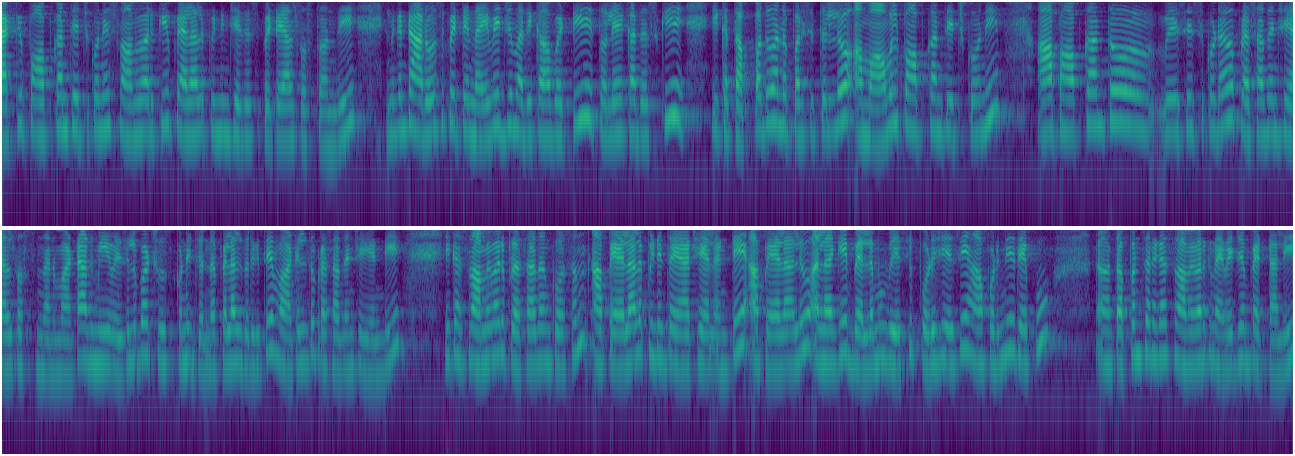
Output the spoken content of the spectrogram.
యాక్టివ్ పాప్కార్న్ తెచ్చుకొని స్వామివారికి పేలాల పిండిని చేసేసి పెట్టేయాల్సి వస్తుంది. ఎందుకంటే ఆ రోజు పెట్టే నైవేద్యం అది కాబట్టి తొలి ఏకాదశికి ఇక తప్పదు అన్న పరిస్థితుల్లో ఆ మామూలు పాప్కార్న్ తెచ్చుకొని ఆ పాప్కార్న్తో వేసేసి కూడా ప్రసాదం చేయాల్సి వస్తుంది అనమాట అది మీ వెసులుబాటు చూసుకోండి జొన్న పేలాలు దొరికితే వాటితో ప్రసాదం చేయండి. ఇక స్వామివారి ప్రసాదం కోసం ఆ పేలాల పిండి తయారు చేయాలంటే ఆ పేలాలు అలాగే బెల్లము వేసి పొడి చేసి ఆ పొడిని రేపు తప్పనిసరిగా స్వామివారికి నైవేద్యం పెట్టాలి.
